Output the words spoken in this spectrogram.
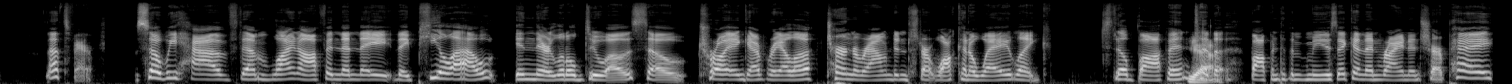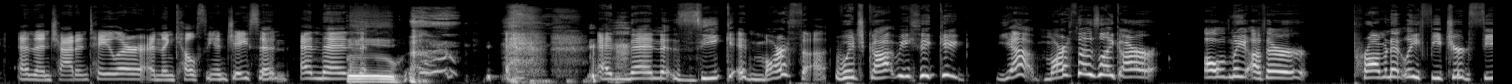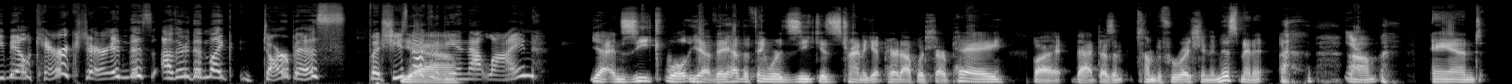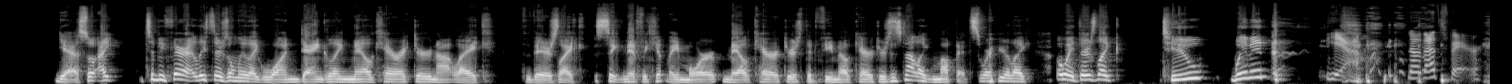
that's fair. So we have them line off, and then they they peel out in their little duos. So Troy and Gabriella turn around and start walking away, like still bopping Yeah. to the bopping to the music, and then Ryan and Sharpay, and then Chad and Taylor, and then Kelsey and Jason, and then! and then Zeke and Martha, which got me thinking, yeah, Martha's like our only other prominently featured female character in this other than like Darbus. But she's not going to be in that line. yeah, and Zeke. Well, yeah, they have the thing where Zeke is trying to get paired off with Sharpay, but that doesn't come to fruition in this minute. Yeah. um, and yeah, so I to be fair, at least there's only like one dangling male character, not like there's like significantly more male characters than female characters. It's not like Muppets where you're like, oh wait, there's like two women. Yeah. no, that's fair.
